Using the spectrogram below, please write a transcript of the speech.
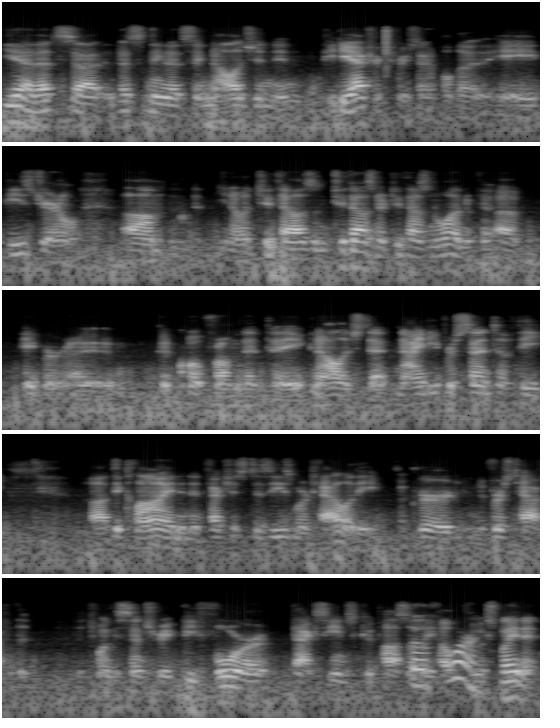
Yeah, that's uh, that's something that's acknowledged in, in pediatrics, for example, the AAP's journal. Um, you know, in 2000, 2000 or 2001, a uh, paper, a good quote from that they acknowledged that 90% of the uh, decline in infectious disease mortality occurred in the first half of the, the 20th century before vaccines could possibly before. help to explain it.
